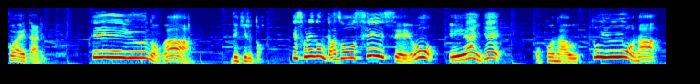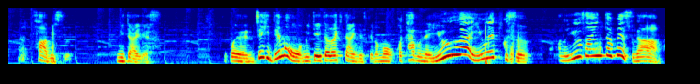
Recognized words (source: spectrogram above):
加えたりっていうのができると。で、それの画像生成を AI で行うというようなサービスみたいです。これ、ね、ぜひデモを見ていただきたいんですけども、これ多分ね、UI、UX、あの、ユーザーインターフェースが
